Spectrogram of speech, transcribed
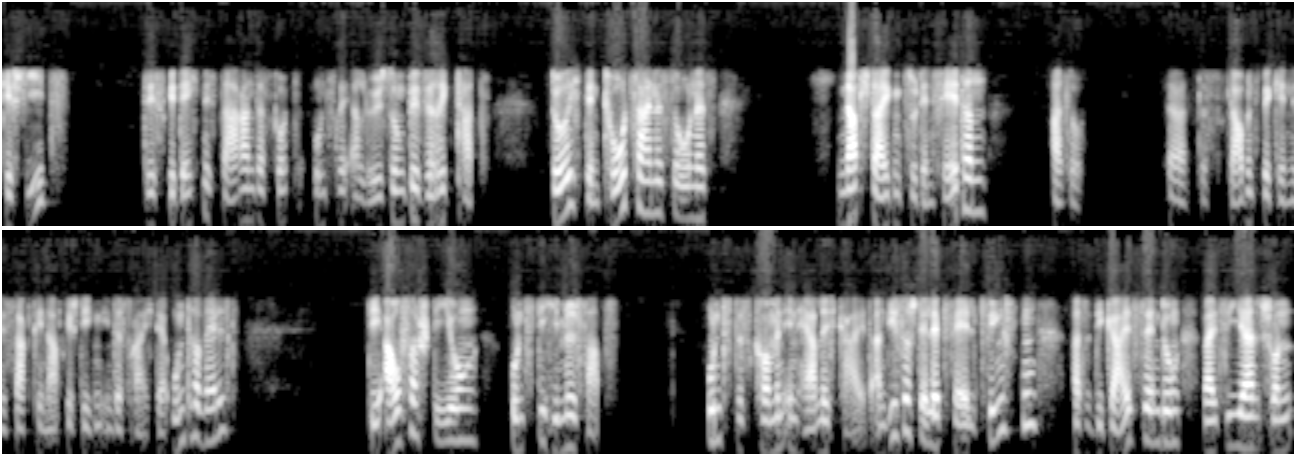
geschieht das Gedächtnis daran, dass Gott unsere Erlösung bewirkt hat. Durch den Tod seines Sohnes, hinabsteigen zu den Vätern, also äh, das Glaubensbekenntnis sagt hinabgestiegen in das Reich der Unterwelt, die Auferstehung und die Himmelfahrt und das Kommen in Herrlichkeit. An dieser Stelle fehlt Pfingsten, also die Geistsendung, weil sie ja schon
